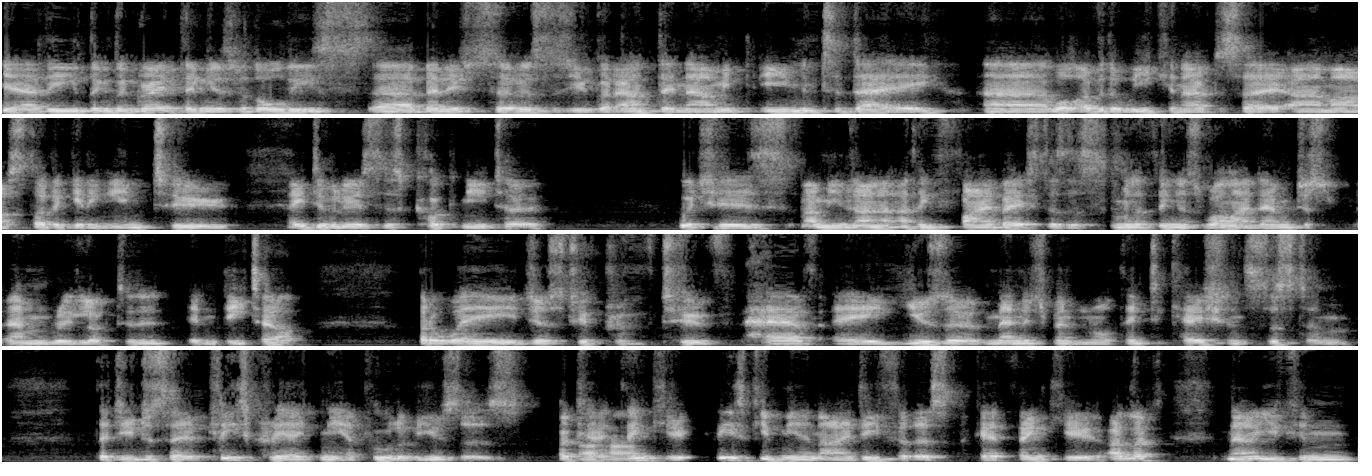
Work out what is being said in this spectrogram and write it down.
Yeah, the, the, the great thing is with all these uh, managed services you've got out there now. I mean, even today, uh, well, over the weekend, I have to say, um, I started getting into AWS's Cognito, which is, I mean, I, I think Firebase does a similar thing as well. I haven't just haven't really looked at it in detail, but a way just to to have a user management and authentication system that you just say, please create me a pool of users. Okay, Uh-huh. thank you. Please give me an ID for this. Okay, thank you. I'd like now you can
